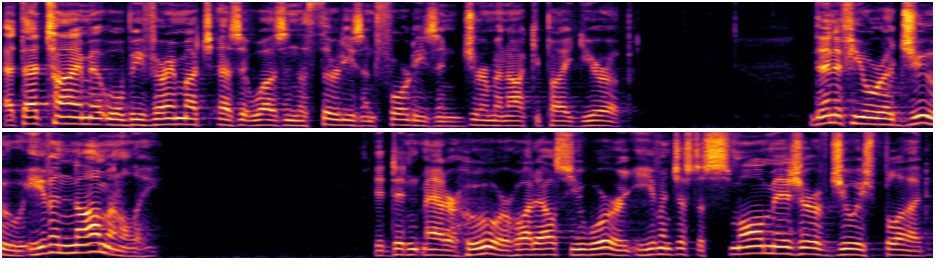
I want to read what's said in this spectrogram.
At that time, it will be very much as it was in the 30s and 40s in German occupied Europe. Then, if you were a Jew, even nominally, it didn't matter who or what else you were, even just a small measure of Jewish blood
